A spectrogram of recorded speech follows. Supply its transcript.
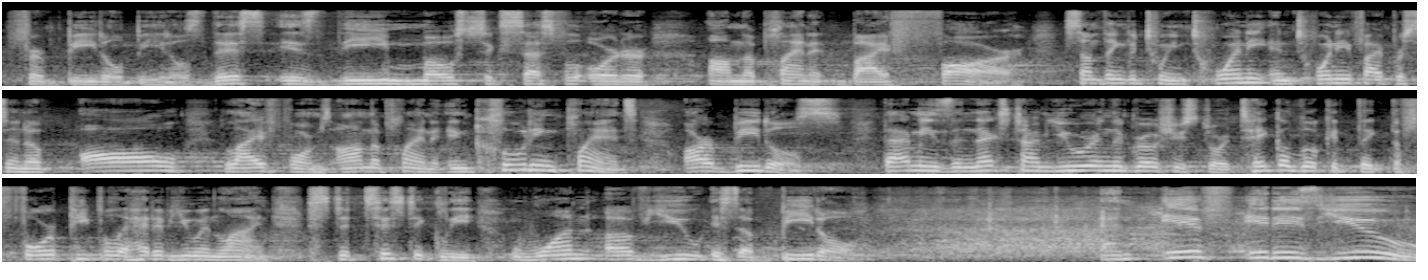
for Beetle Beetles. This is the most successful order on the planet by far. Something between 20 and 25% of all life forms on the planet, including plants, are beetles. That means the next time you are in the grocery store, take a look at the, the four people ahead of you in line. Statistically, one of you is a beetle. And if it is you,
